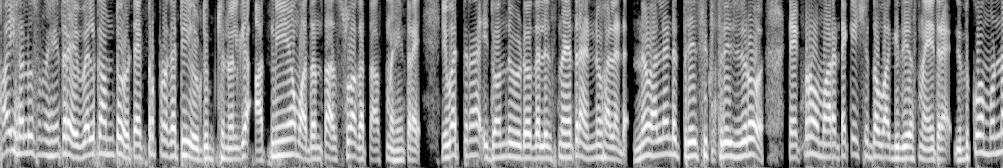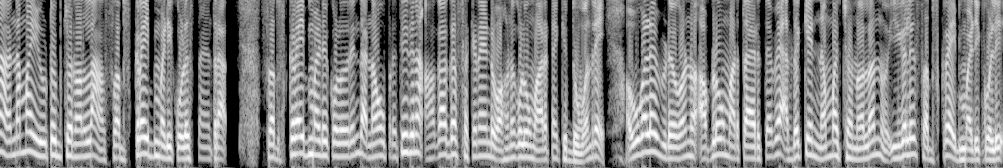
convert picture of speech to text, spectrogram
ಹಾಯ್ ಹಲೋ ಸ್ನೇಹಿತರೆ. Welcome to tractor Pragati YouTube ಚಾನಲ್ಗೆ ಆತ್ಮೀಯವಾದಂಥ ಸ್ವಾಗತ ಸ್ನೇಹಿತರೆ. ಇವತ್ತಿನ ಇದೊಂದು ವಿಡಿಯೋದಲ್ಲಿ ಸ್ನೇಹಿತರೆ New Holland New Holland three six three zero tractor ಮಾರಾಟಕ್ಕೆ ಶುದ್ಧವಾಗಿದೆ ಸ್ನೇಹಿತರೆ? ಇದಕ್ಕೂ ಮುನ್ನ ನಮ್ಮ ಯೂಟ್ಯೂಬ್ ಚಾನಲ್ನ ಸಬ್ಸ್ಕ್ರೈಬ್ ಮಾಡಿಕೊಳ್ಳಿ ಸ್ನೇಹಿತರೆ. ಸಬ್ಸ್ಕ್ರೈಬ್ ಮಾಡಿಕೊಳ್ಳೋದ್ರಿಂದ ನಾವು ಪ್ರತಿದಿನ ಆಗಾಗ ಸೆಕೆಂಡ್ ಹ್ಯಾಂಡ್ ವಾಹನಗಳು ಮಾರಾಟಕ್ಕಿದ್ದು. ಅಂದರೆ ಅವುಗಳೇ ವಿಡಿಯೋಗಳನ್ನು ಅಪ್ಲೋಡ್ ಮಾಡ್ತಾ ಇರ್ತೇವೆ. ಅದಕ್ಕೆ ನಮ್ಮ ಚಾನಲನ್ನು ಈಗಲೇ ಸಬ್ಸ್ಕ್ರೈಬ್ ಮಾಡಿಕೊಳ್ಳಿ.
